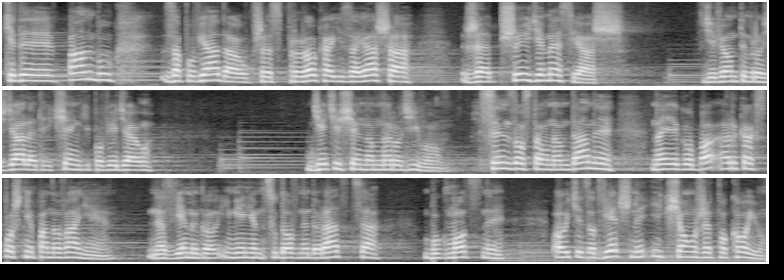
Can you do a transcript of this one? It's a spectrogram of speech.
Kiedy Pan Bóg zapowiadał przez proroka Izajasza, że przyjdzie Mesjasz, w dziewiątym rozdziale tej księgi powiedział: Dziecię się nam narodziło, syn został nam dany, na jego barkach spocznie panowanie. Nazwiemy go imieniem cudowny doradca, Bóg mocny, Ojciec odwieczny i książę pokoju.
